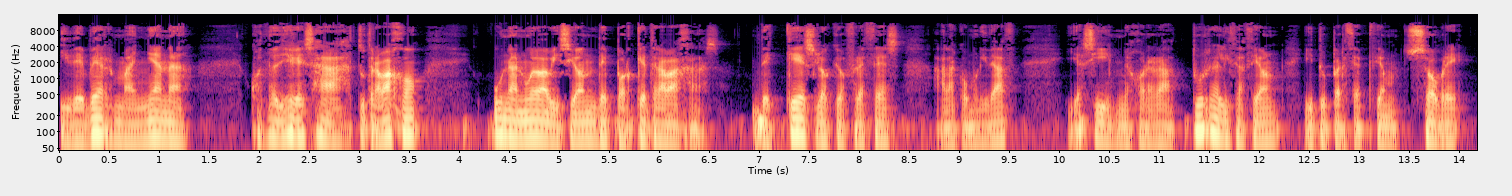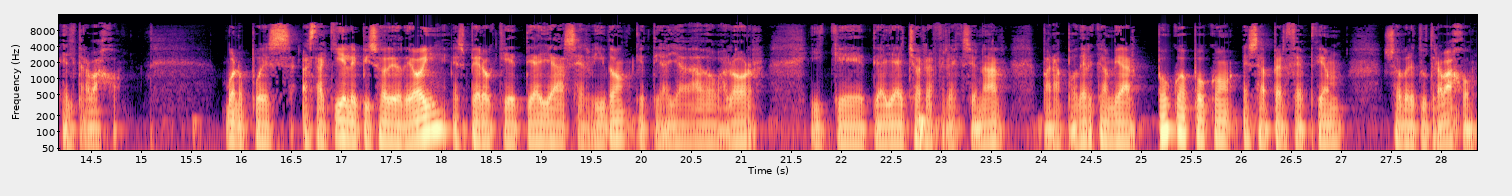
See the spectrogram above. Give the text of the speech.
y de ver mañana, cuando llegues a tu trabajo, una nueva visión de por qué trabajas, de qué es lo que ofreces a la comunidad y así mejorará tu realización y tu percepción sobre el trabajo. Bueno, pues hasta aquí el episodio de hoy. Espero que te haya servido, que te haya dado valor y que te haya hecho reflexionar para poder cambiar poco a poco esa percepción sobre tu trabajo,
